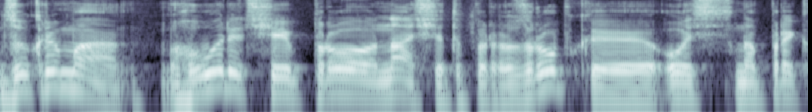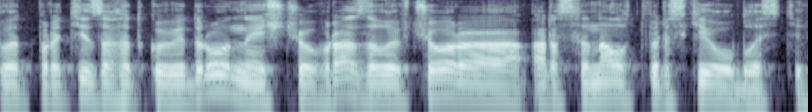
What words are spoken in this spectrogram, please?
Зокрема, говорячи про наші тепер розробки, ось, наприклад, про ті загадкові дрони, що вразили вчора арсенал в Тверській області.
